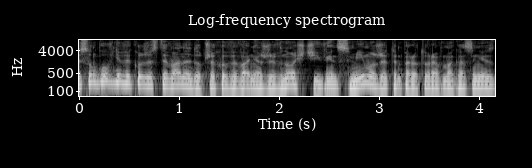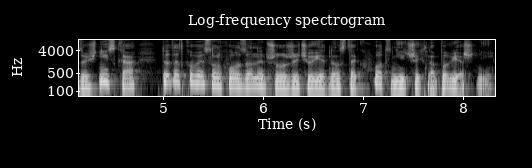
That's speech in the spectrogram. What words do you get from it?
Są głównie wykorzystywane do przechowywania żywności, więc mimo, że temperatura w magazynie jest dość niska, dodatkowo są chłodzone przy użyciu jednostek chłodniczych na powierzchni.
